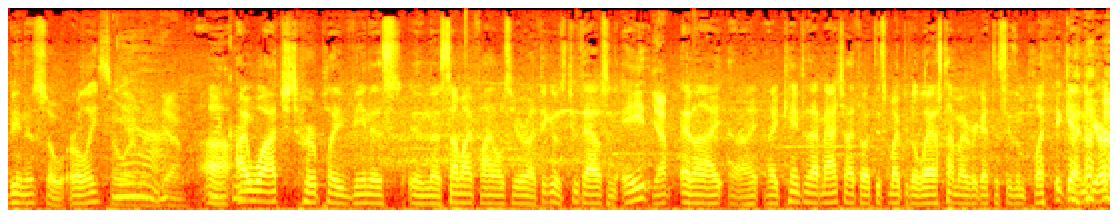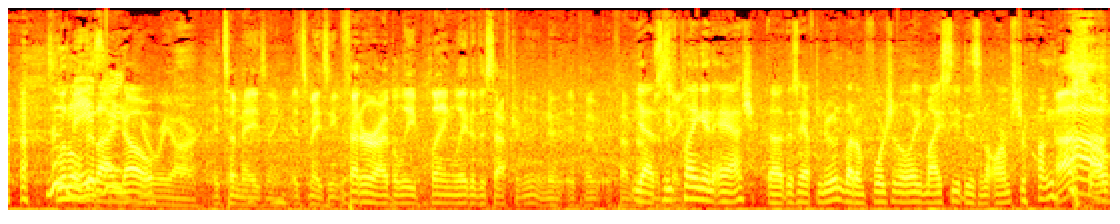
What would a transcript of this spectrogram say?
Venus so early. So yeah. early, yeah. Uh, I, I, watched her play Venus in the semifinals here. I think it was 2008. Yep. And I, I, I came to that match. I thought this might be the last time I ever get to see them play again here. Little amazing? did I know. Here we are. It's amazing. It's amazing. Federer, I believe, playing later this afternoon. If, if, if I'm yes, mistaken. he's playing in Ash uh, this afternoon. But unfortunately, my seat is in Armstrong. Ah.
